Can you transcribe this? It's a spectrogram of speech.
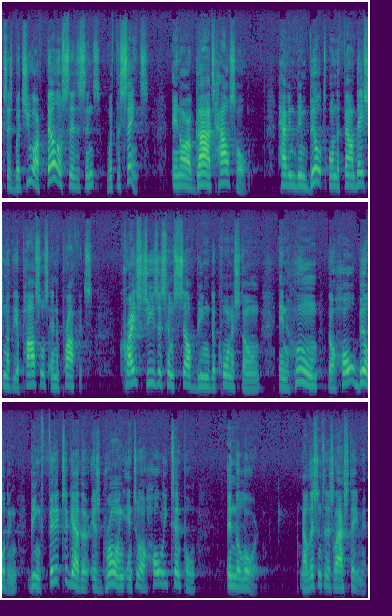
He says, But you are fellow citizens with the saints and are of God's household having been built on the foundation of the apostles and the prophets, Christ Jesus himself being the cornerstone, in whom the whole building, being fitted together, is growing into a holy temple in the Lord. Now, listen to this last statement.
